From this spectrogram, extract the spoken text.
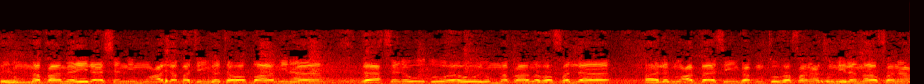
ثم قام إلى شن معلقة فتوضأ منها فأحسن وضوءه. ثم قام فصلى. قال ابن عباس فقمت فصنعت مثل ما صنع.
